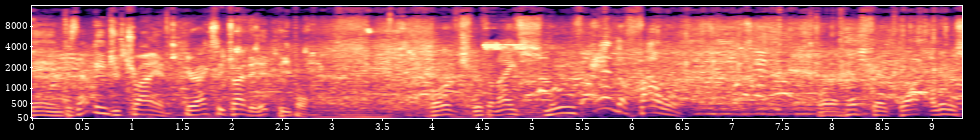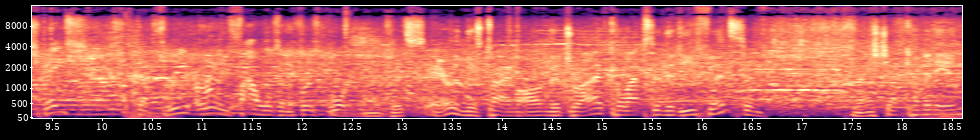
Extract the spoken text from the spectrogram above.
game because that means you're trying. You're actually trying to hit people. Birch with a nice move and a foul. What a head fake. Brought a little space. Picked up three early fouls in the first quarter. It's Aaron this time on the drive, collapsing the defense. and Nice job coming in.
